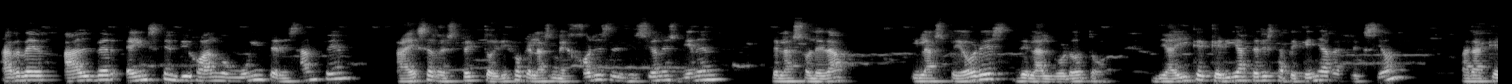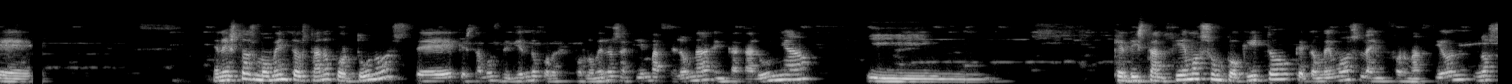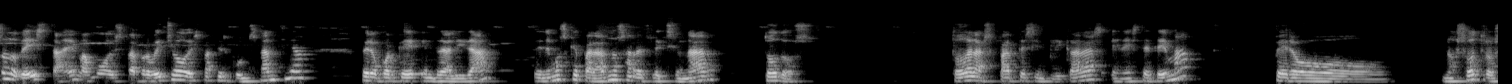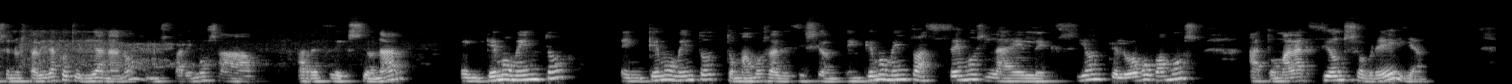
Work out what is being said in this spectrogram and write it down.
Albert, Einstein dijo algo muy interesante a ese respecto y dijo que las mejores decisiones vienen de la soledad, y las peores del alboroto. De ahí que quería hacer esta pequeña reflexión para que en estos momentos tan oportunos que estamos viviendo, por, por lo menos aquí en Barcelona, en Cataluña, y que distanciemos un poquito, que tomemos la información, no solo de esta, ¿eh? vamos, aprovecho esta circunstancia, pero porque en realidad tenemos que pararnos a reflexionar todos, todas las partes implicadas en este tema, pero nosotros en nuestra vida cotidiana, ¿no? Nos paremos a, a reflexionar en qué momento, en qué momento tomamos la decisión, en qué momento hacemos la elección que luego vamos a tomar acción sobre ella.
